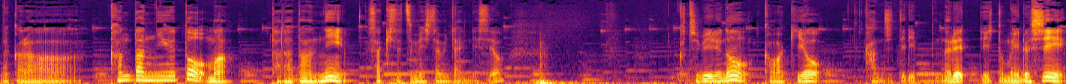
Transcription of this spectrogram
だから、簡単に言うと、まあ、ただ単に、さっき説明したみたいにですよ。唇の乾きを感じてリップ塗るっていう人もいるし、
